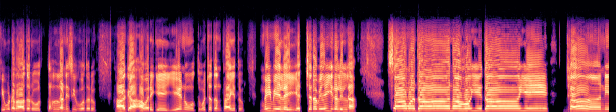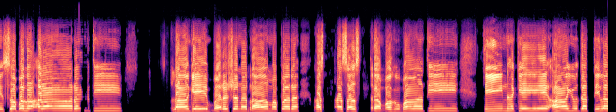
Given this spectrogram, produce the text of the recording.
ಕಿವುಡರಾದರು ತಲ್ಲಣಿಸಿ ಹೋದರು. ಆಗ ಅವರಿಗೆ ಏನು ತೋಚದಂತಾಯಿತು. ಮೈ ಮೇಲೆ ಎಚ್ಚರವೇ ಇರಲಿಲ್ಲ. ಸಾವಧಾನ ಹೊಯ್ದಾಯೇ, ಜಾನಿ ಸಬಲ ಅರಾರತಿ, ಲಾಗೆ ಬರಶನ ರಾಮಪರ ಅಸ್ತ್ರ ಶಸ್ತ್ರ ಬಹುಭಾತಿ ತೀನ್ के ಆಯುಧ ತಿಲ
